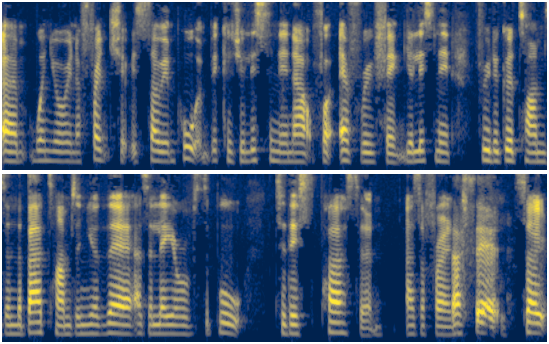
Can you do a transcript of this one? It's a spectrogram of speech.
um, when you're in a friendship is so important because you're listening out for everything. You're listening through the good times and the bad times and you're there as a layer of support to this person as a friend. That's it. So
